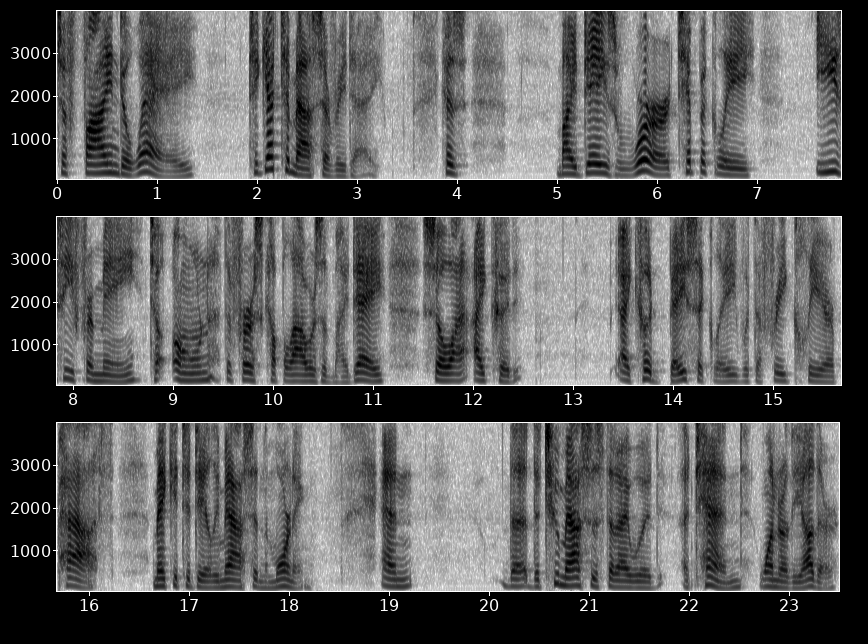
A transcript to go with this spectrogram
to find a way to get to mass every day. Because my days were typically easy for me to own the first couple hours of my day so I, I could I could basically with the free clear path make it to daily mass in the morning. And the the two masses that I would attend, one or the other,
